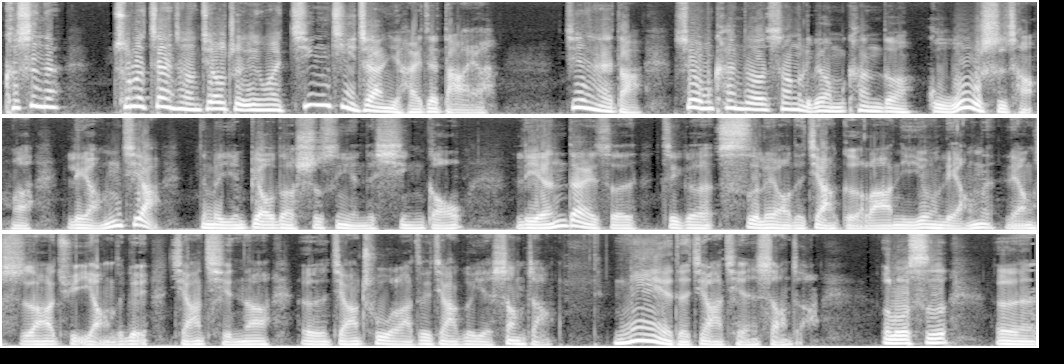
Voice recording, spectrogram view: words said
可是呢，除了战场交战以外，经济战也还在打呀，经济还在打，所以我们看到上个礼拜我们看到谷物市场啊，粮价那么已经飙到十四年的新高。连带着这个饲料的价格啦，你用粮呢粮食啊去养这个家禽啊，呃家畜啦，这个价格也上涨，镍的价钱上涨，俄罗斯呃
